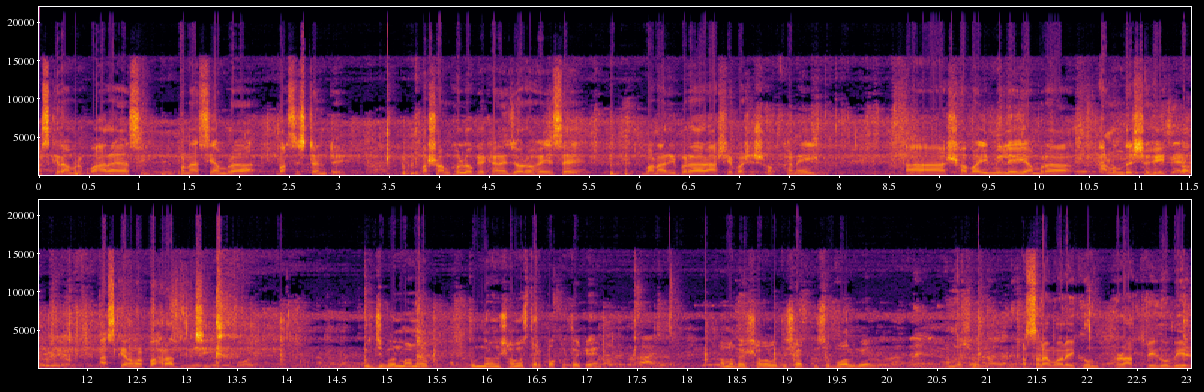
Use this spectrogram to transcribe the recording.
আজকের আমরা পাহারায় আছি। এখন আছি আমরা বাস স্ট্যান্ডে। অসংখ্য লোক এখানে জড়ো হয়েছে। বানারীপাড়ার আশেপাশে সবখানেই। সবাই মিলেই আমরা আনন্দের সহিত আজকে আমরা পাহারা দিচ্ছি। উজ্জীবন মানব উন্নয়ন সংস্থার পক্ষ থেকে আমাদের সভাপতি সাহেব কিছু বলবেন আমরা শুনি। আসসালামু আলাইকুম। রাত্রি গভীর,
